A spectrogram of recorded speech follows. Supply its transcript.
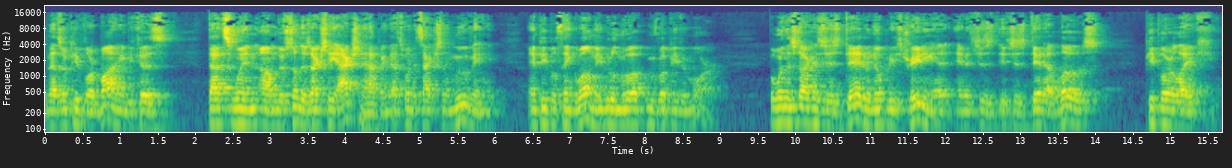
and that's when people are buying because that's when um, there's there's actually action happening. That's when it's actually moving, and people think, well, maybe it'll move up, move up even more. But when the stock is just dead, when nobody's trading it, and it's just it's just dead at lows, people are like,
